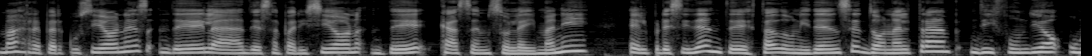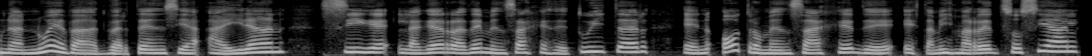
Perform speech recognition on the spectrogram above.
Más repercusiones de la desaparición de Qasem Soleimani el presidente estadounidense Donald Trump difundió una nueva advertencia a Irán, sigue la guerra de mensajes de Twitter. En otro mensaje de esta misma red social,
